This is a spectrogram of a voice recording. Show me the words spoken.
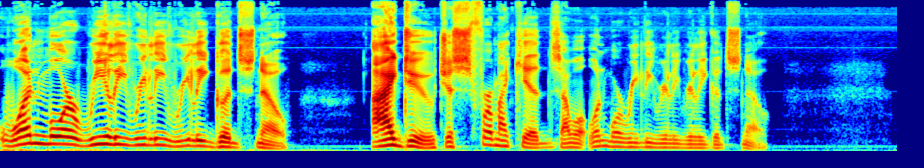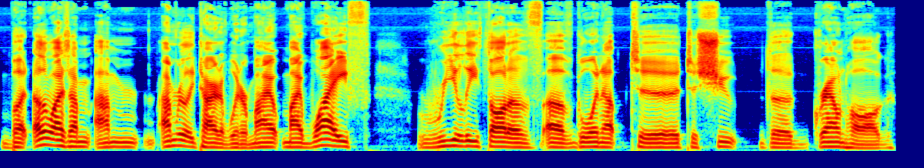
one more really, really, really good snow. I do, just for my kids. I want one more really, really, really good snow. But otherwise, I'm I'm I'm really tired of winter. My my wife really thought of of going up to to shoot the groundhog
